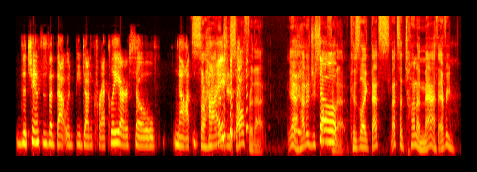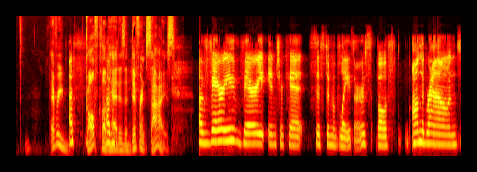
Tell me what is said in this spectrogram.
the chances that that would be done correctly are so not So how did you solve for that? Yeah, how did you solve for that? Because like that's that's a ton of math. Every every A golf club a- head is a different size. a very very intricate system of lasers both on the ground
